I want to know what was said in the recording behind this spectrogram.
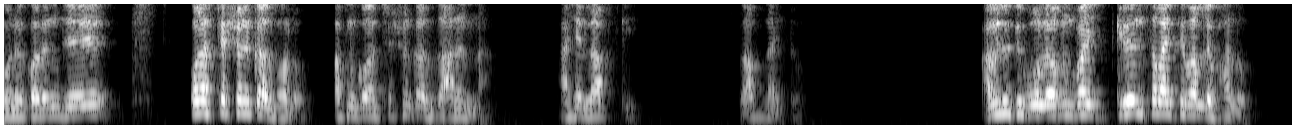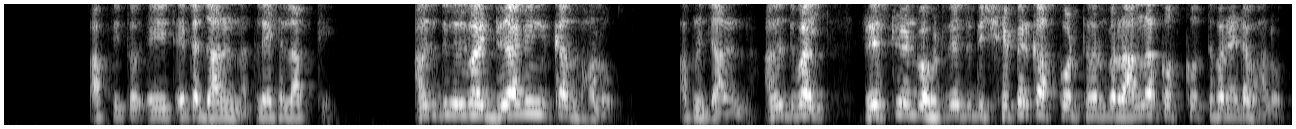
মনে করেন যে কনস্ট্রাকশনের কাজ ভালো। আপনি কনস্ট্রাকশন কাজ জানেন না। আসে লাভ কি? লাভ নাই তো। আমি যদি বলি, এখন ভাই ক্রেন চালাইতে পারলে ভালো। আপনি তো এটা জানেন না, তাহলে এসে লাভ কি? আমি যদি বলি, ভাই ড্রাইভিং কাজ ভালো। আপনি জানেন না। আমি যদি, ভাই রেস্টুরেন্ট বা হোটেলে যদি শেফের কাজ করতে পারেন বা রান্নার কাজ করতে পারেন, এটা ভালো।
